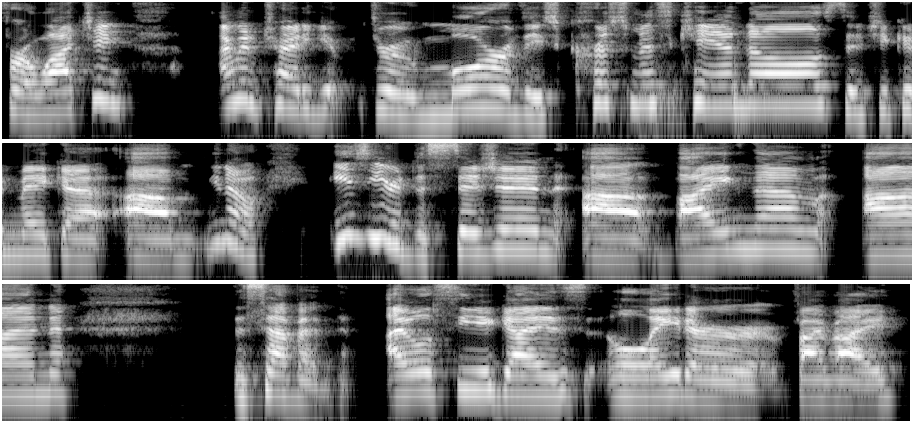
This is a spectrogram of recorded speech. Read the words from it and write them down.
for watching. I'm going to try to get through more of these Christmas candles that you can make a, um, you know, easier decision uh, buying them on the 7th. I will see you guys later. Bye bye.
